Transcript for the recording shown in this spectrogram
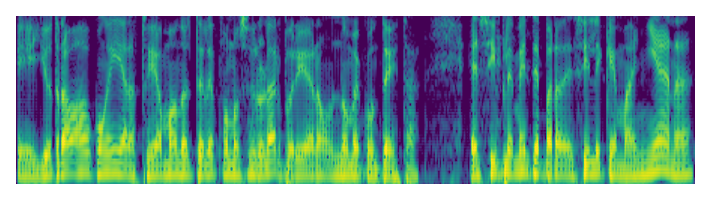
eh, yo trabajo con ella, la estoy llamando al teléfono celular, pero ella no, no me contesta. Es simplemente para decirle que mañana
